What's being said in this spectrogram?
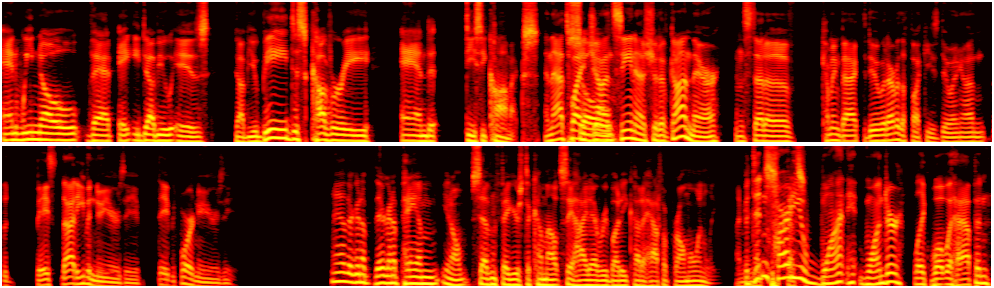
and we know that AEW is WB Discovery and DC Comics. And that's why So- John Cena should have gone there instead of coming back to do whatever the fuck he's doing on the base, not even New Year's Eve, day before New Year's Eve. Yeah, they're gonna they're gonna pay him, you know, seven figures to come out, say hi to everybody, cut a half a promo, and leave. I mean, but didn't part of you want wonder like what would happen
